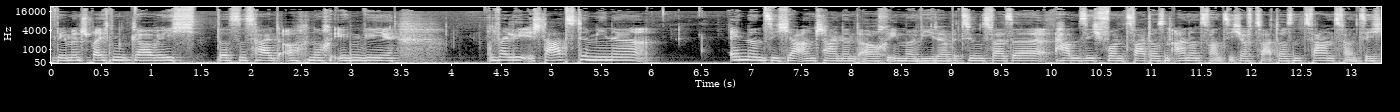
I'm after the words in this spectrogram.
Dementsprechend glaube ich, dass es halt auch noch irgendwie, weil die Starttermine ändern sich ja anscheinend auch immer wieder, beziehungsweise haben sich von 2021 auf 2022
